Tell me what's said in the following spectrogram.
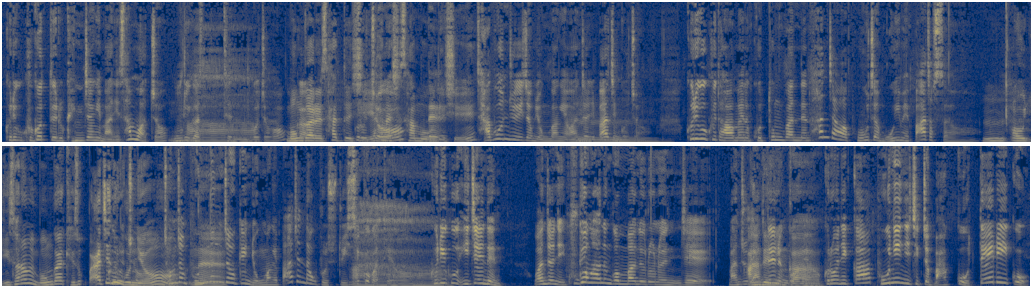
그리고 그것들을 굉장히 많이 사모았죠. 우리 아, 같은 거죠. 그러니까 뭔가를 사듯이 그렇죠. 하나씩 사모으듯이 네. 자본주의적 욕망에 완전히 음. 빠진 거죠. 그리고 그 다음에는 고통받는 환자와 보호자 모임에 빠졌어요. 음, 어, 이 사람은 뭔가에 계속 빠지는군요. 그렇죠. 점점 네. 본능적인 네. 욕망에 빠진다고 볼 수도 있을 아. 것 같아요. 그리고 이제는 완전히 구경하는 것만으로는 이제 만족이 안, 안 되는 거예요. 그러니까 본인이 직접 맞고 때리고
